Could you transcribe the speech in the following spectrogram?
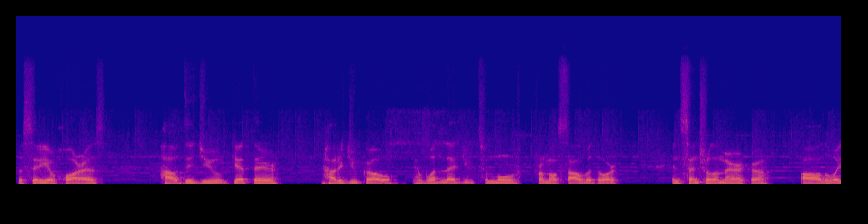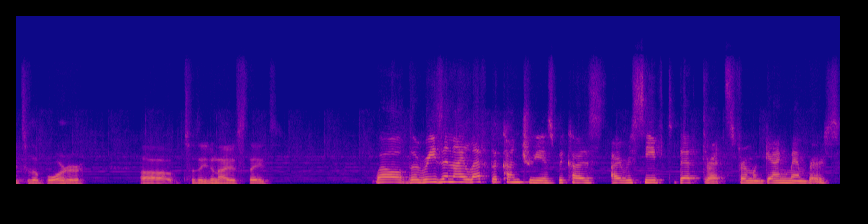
the city of juarez? How did you get there? How did you go? And what led you to move from el salvador in central america all the way to the border uh, to the united states? Well, the reason I left the country is because I received death threats from gang members.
